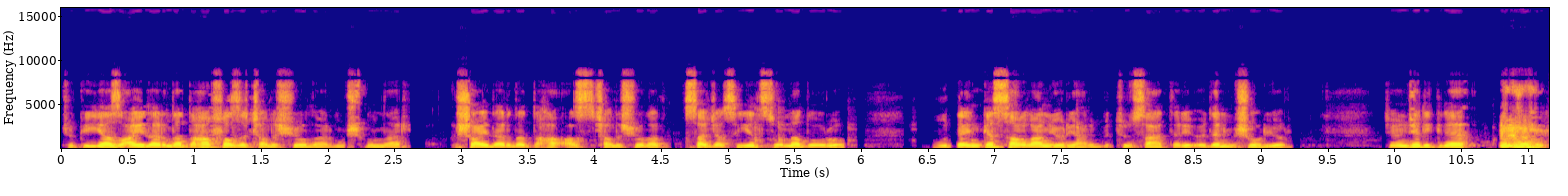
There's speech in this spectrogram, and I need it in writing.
Çünkü yaz aylarında daha fazla çalışıyorlarmış bunlar. Kış aylarında daha az çalışıyorlar. Kısacası yıl sonuna doğru bu denge sağlanıyor yani. Bütün saatleri ödenmiş oluyor. Şimdi öncelikle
